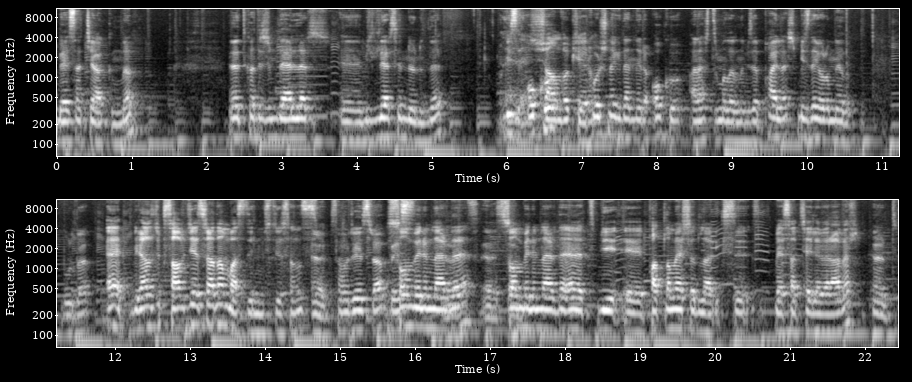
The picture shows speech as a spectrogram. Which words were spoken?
Behzatçı hakkında. Evet Kadir'cim değerler, e, bilgiler senin önünde. Biz oku, şu an bakıyorum. hoşuna gidenleri oku, araştırmalarını bize paylaş, biz de yorumlayalım burada. Evet, birazcık Savcı Esra'dan bahsedelim istiyorsanız. Evet, Savcı Esra. Bes- Son bölümlerde Evet, evet, son bölümlerde evet bir e, patlama yaşadılar ikisi Behzat Ç. ile beraber. Evet,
